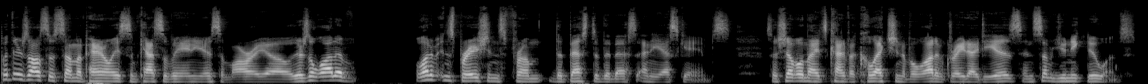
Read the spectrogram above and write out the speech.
but there's also some apparently some Castlevania, some Mario. There's a lot of a lot of inspirations from the best of the best NES games. So Shovel Knight's kind of a collection of a lot of great ideas and some unique new ones.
